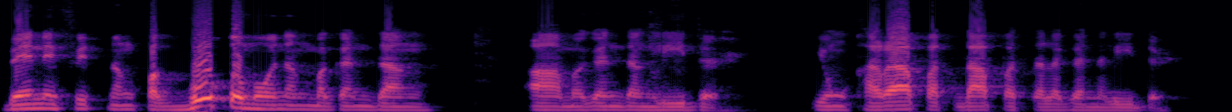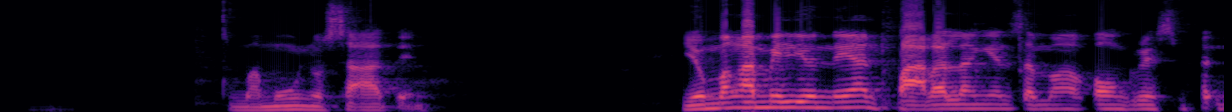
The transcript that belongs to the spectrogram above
benefit ng pagboto mo ng magandang ah, magandang leader. Yung karapat dapat talaga na leader. Mamuno sa atin. Yung mga milyon na yan, para lang yan sa mga congressman.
